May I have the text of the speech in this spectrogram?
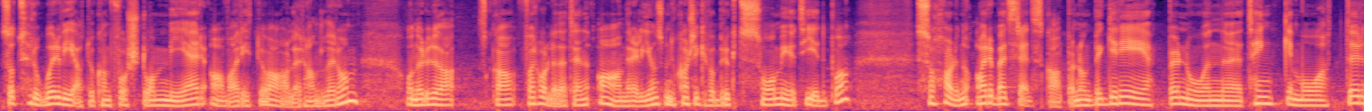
så tror vi at du kan forstå mer av hva ritualer handler om. Og når du da skal forholde deg til en annen religion som du kanskje ikke får brukt så mye tid på, så har du noen arbeidsredskaper, noen begreper, noen eh, tenkemåter,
